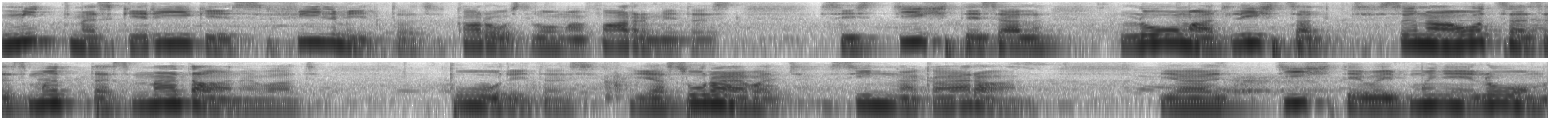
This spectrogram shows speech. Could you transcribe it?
mitmeski riigis filmitud karusloomafarmidest, siis tihti seal loomad lihtsalt sõna otseses mõttes mädanevad puurides ja surevad sinna ka ära. ja tihti võib mõni loom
